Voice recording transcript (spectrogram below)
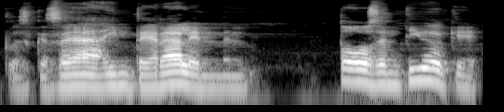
pues que sea integral en, todo sentido, que,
